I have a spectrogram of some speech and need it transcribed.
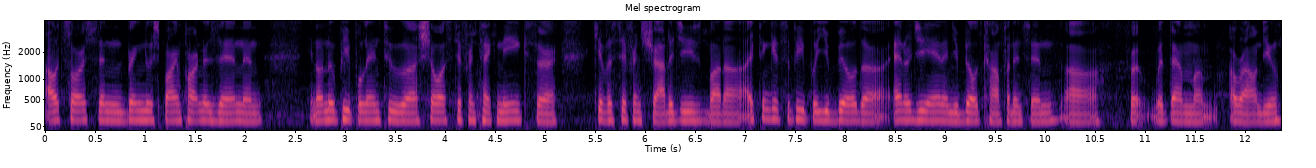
outsource and bring new sparring partners in, and you know, new people in to uh, show us different techniques or give us different strategies. But uh, I think it's the people you build uh, energy in and you build confidence in uh, for, with them um, around you.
